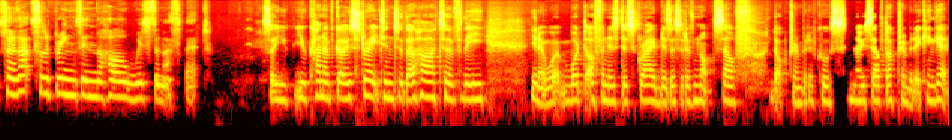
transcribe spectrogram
so that sort of brings in the whole wisdom aspect. So you, you kind of go straight into the heart of the, you know, what, what often is described as a sort of not self doctrine, but of course, no self doctrine, but it can get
